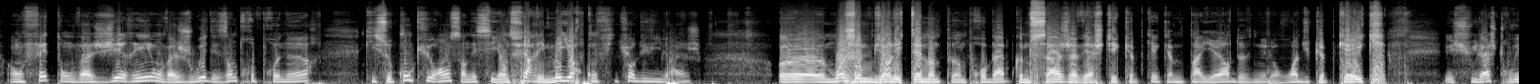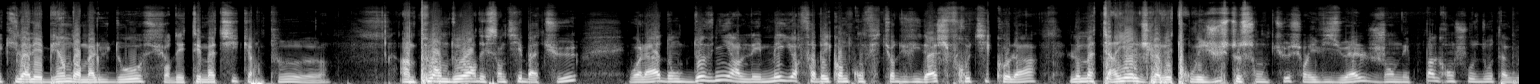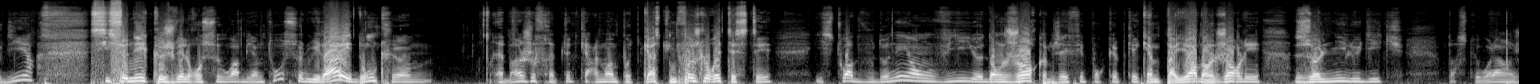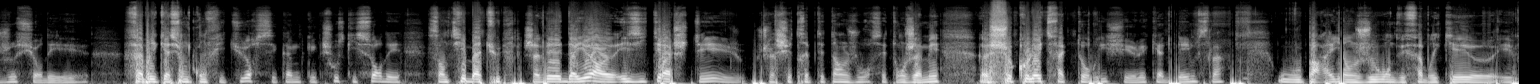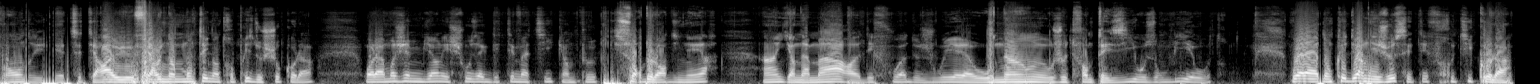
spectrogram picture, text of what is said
En fait, on va gérer, on va jouer des entrepreneurs qui se concurrencent en essayant de faire les meilleures confitures du village. Euh, moi j'aime bien les thèmes un peu improbables comme ça. J'avais acheté Cupcake Empire, devenait le roi du cupcake. Et celui-là, je trouvais qu'il allait bien dans ma ludo sur des thématiques un peu, euh, un peu en dehors des sentiers battus. Voilà, donc devenir les meilleurs fabricants de confitures du village, Fruticola. Le matériel, je l'avais trouvé juste somptueux sur les visuels. J'en ai pas grand chose d'autre à vous dire. Si ce n'est que je vais le recevoir bientôt, celui-là. Et donc, euh, eh ben, je ferai peut-être carrément un podcast. Une fois que je l'aurai testé, histoire de vous donner envie euh, dans le genre, comme j'avais fait pour Cupcake Empire, dans le genre les Zolni ludiques. Parce que voilà, un jeu sur des fabrications de confitures, c'est quand même quelque chose qui sort des sentiers battus. J'avais d'ailleurs euh, hésité à acheter, je, l'achèterai peut-être un jour, sait-on jamais, euh, Chocolate Factory chez 4 Games, là, où pareil, un jeu où on devait fabriquer euh, et vendre, etc., et faire une, monter une entreprise de chocolat. Voilà, moi j'aime bien les choses avec des thématiques un peu qui sortent de l'ordinaire. Hein. Il y en a marre des fois de jouer aux nains, aux jeux de fantasy, aux zombies et autres. Voilà, donc le dernier jeu c'était Fruticola,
